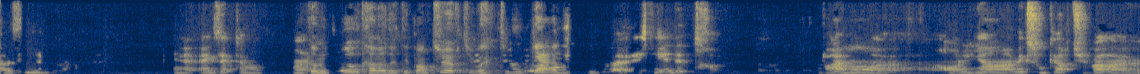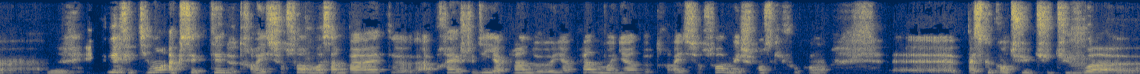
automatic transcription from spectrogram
transmet. Exactement. Comme toi, au travers de tes peintures, tu vois, tu incarnes. Essayer d'être vraiment euh, en lien avec son cœur, tu vois. Euh, et puis effectivement, accepter de travailler sur soi. Moi, ça me paraît. Euh, après, je te dis, il y a plein de, il y a plein de moyens de travailler sur soi, mais je pense qu'il faut qu'on, euh, parce que quand tu, tu, tu vois, euh,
